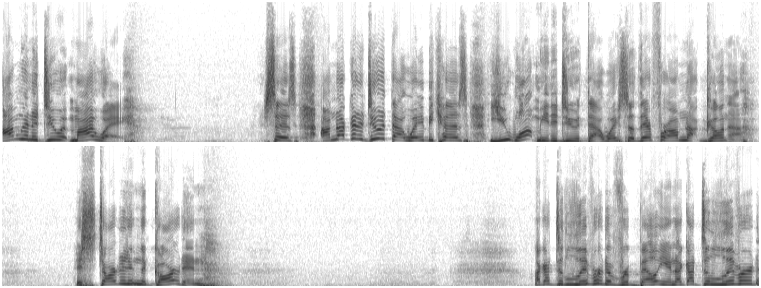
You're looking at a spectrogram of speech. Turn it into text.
I'm going to do it my way. Says, I'm not going to do it that way because you want me to do it that way, so therefore I'm not gonna. It started in the garden. I got delivered of rebellion. I got delivered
